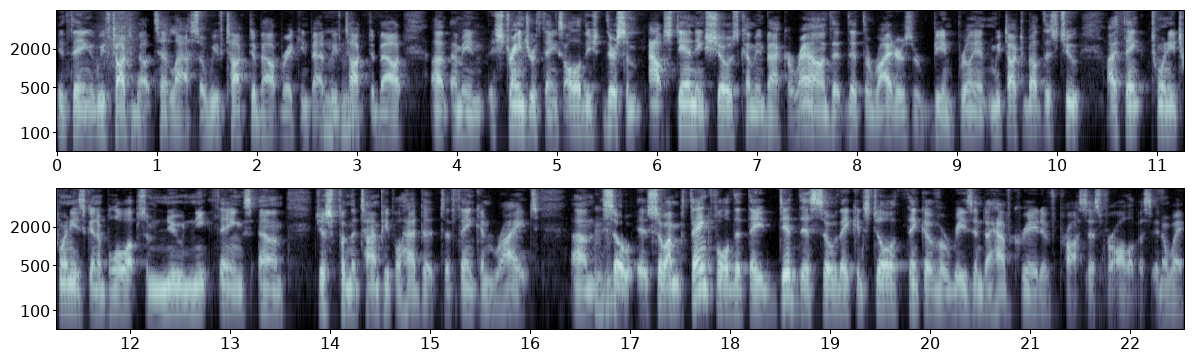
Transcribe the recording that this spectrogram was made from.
the thing. We've talked about Ted Lasso. We've talked about Breaking Bad. We've Mhm. talked about, uh, I mean, Stranger Things. All of these. There's some outstanding shows coming back around that that the writers are being brilliant. And we talked about this too. I think 2020 is going to blow up some new neat things um, just from the time people had to, to think and write. Um, Mhm. So, so I'm thankful that they did this, so they can still think of a reason to have creative process for all of us in a way.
